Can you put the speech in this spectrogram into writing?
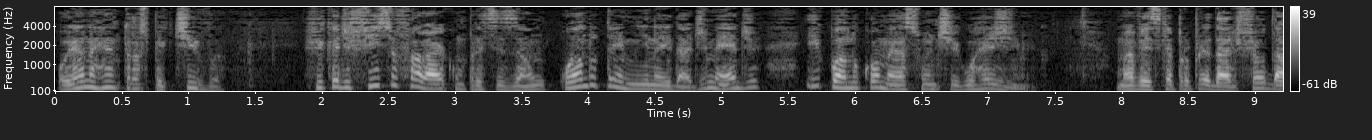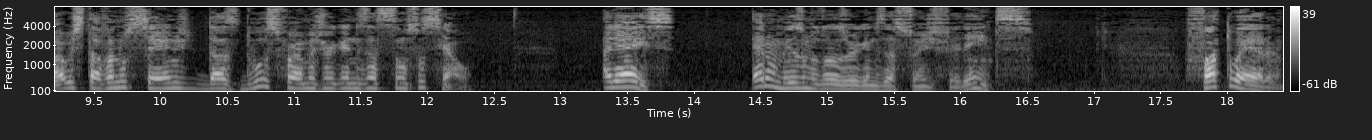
olhando a retrospectiva, fica difícil falar com precisão quando termina a Idade Média e quando começa o antigo regime, uma vez que a propriedade feudal estava no cerne das duas formas de organização social. Aliás, eram mesmo duas organizações diferentes? Fato era,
